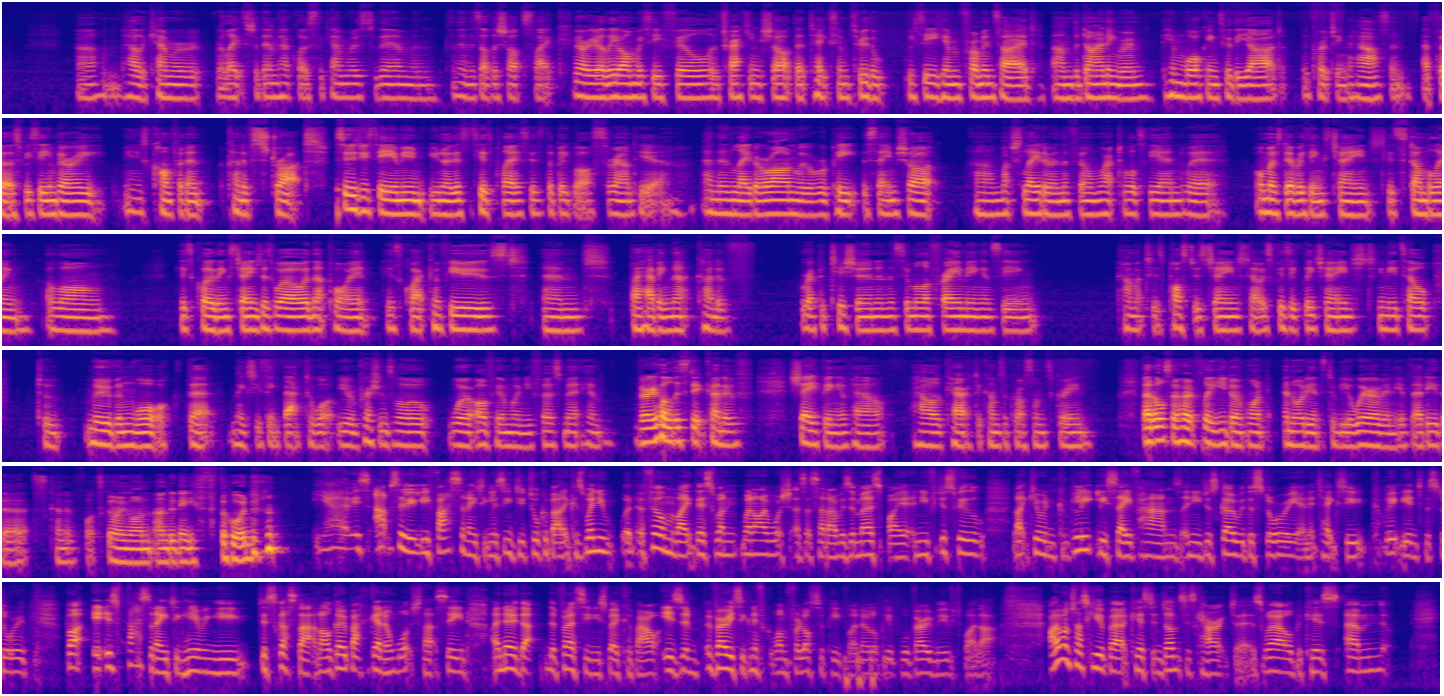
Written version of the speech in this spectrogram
um, how the camera relates to them, how close the camera is to them, and, and then there's other shots like very early on we see Phil, the tracking shot that takes him through the. We see him from inside um, the dining room, him walking through the yard, approaching the house, and at first we see him very, you know, he's confident, kind of strut. As soon as you see him, you you know this is his place, he's the big boss around here. And then later on, we will repeat the same shot um, much later in the film, right towards the end, where almost everything's changed. He's stumbling along, his clothing's changed as well. in that point, he's quite confused. And by having that kind of repetition and a similar framing and seeing how much his posture's changed, how he's physically changed, he needs help to move and walk, that makes you think back to what your impressions were, were of him when you first met him. Very holistic kind of shaping of how, how a character comes across on screen. But also, hopefully, you don't want an audience to be aware of any of that either. That's kind of what's going on underneath the hood. Yeah, it's absolutely fascinating listening to you talk about it because when you a film like this, when when I watched, as I said, I was immersed by it, and you just feel like you're in completely safe hands, and you just go with the story, and it takes you completely into the story. But it is fascinating hearing you discuss that, and I'll go back again and watch that scene. I know that the first scene you spoke about is a, a very significant one for a lot of people. I know a lot of people were very moved by that. I want to ask you about Kirsten Dunst's character as well because um,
